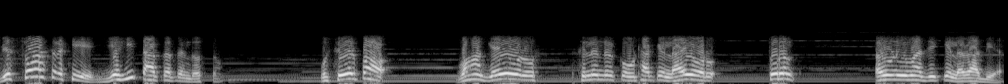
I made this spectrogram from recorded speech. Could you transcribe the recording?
विश्वास रखिए, यही ताकत है दोस्तों। वो शेरपा वहाँ गए और उस सिलेंडर को उठा के लाए और तुरंत अरुणिमा जी के लगा दिया।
